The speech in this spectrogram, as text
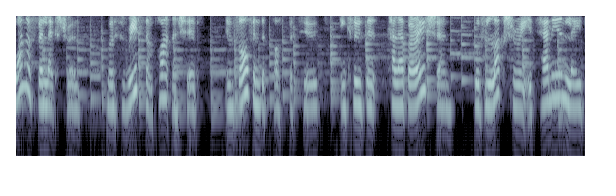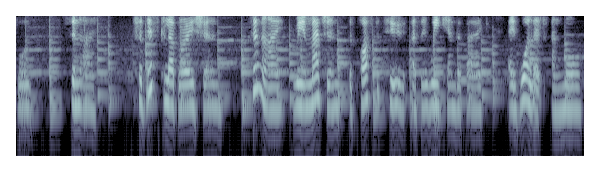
One of Valextra's most recent partnerships involving the Passepartout includes a collaboration with luxury Italian labels Sunnei. For this collaboration, Sunnei reimagines the Passepartout as a weekender bag, a wallet and more,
